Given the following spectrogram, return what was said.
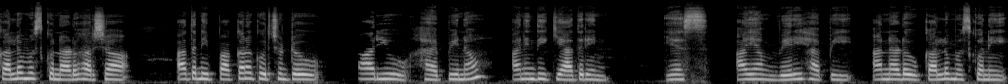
కళ్ళు మూసుకున్నాడు హర్ష. అతని పక్కన కూర్చుంటూ ఆర్ యూ హ్యాపీ నౌ? అనింది Catherine. Yes I'm very happy అన్నాడు కళ్ళు మూసుకొని.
